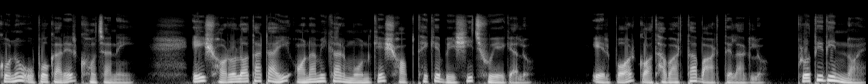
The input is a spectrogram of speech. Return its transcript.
কোনো উপকারের খোঁচা নেই। এই সরলতাটাই অনামিকার মনকে সবথেকে বেশি ছুঁয়ে গেল। এরপর কথাবার্তা বাড়তে লাগল। প্রতিদিন নয়,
